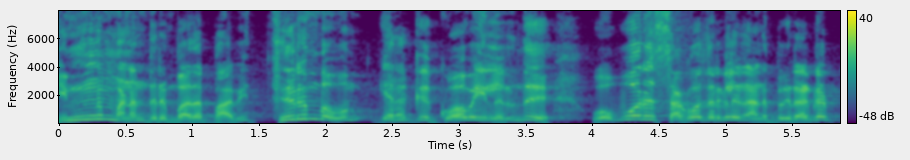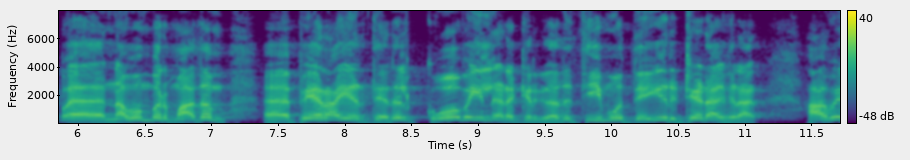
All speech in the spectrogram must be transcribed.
இன்னும் மனம் திரும்பாத பாவி. திரும்பவும் எனக்கு கோவையிலிருந்து ஒவ்வொரு சகோதரர்களும் அனுப்புகிறார்கள். நவம்பர் மாதம் பேராயர் தேர்தல் கோவையில் நடக்கிறது. அது தீமோத்தேயு ரிட்டையர்ட் ஆகிறார். ஆகவே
